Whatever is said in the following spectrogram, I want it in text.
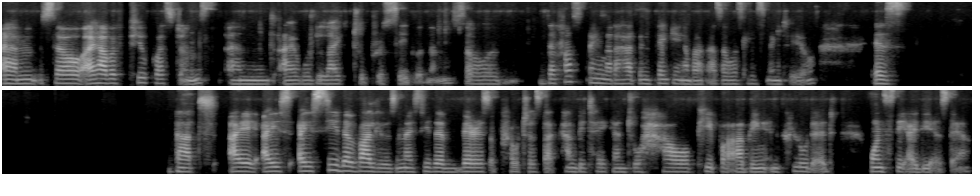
Um, so I have a few questions and I would like to proceed with them. So the first thing that I had been thinking about as I was listening to you is that I, I, I see the values and I see the various approaches that can be taken to how people are being included once the idea is there.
